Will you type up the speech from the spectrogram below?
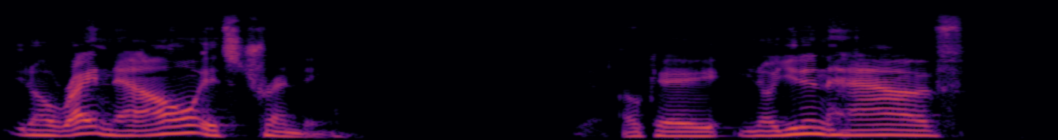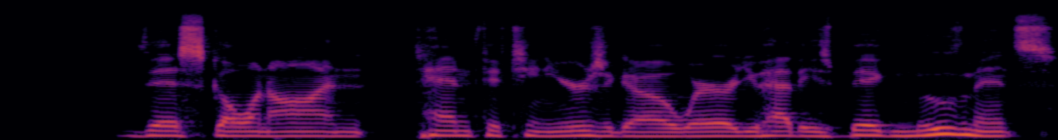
you know right now it's trending. Yes. Okay, you know you didn't have this going on 10, 15 years ago where you had these big movements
